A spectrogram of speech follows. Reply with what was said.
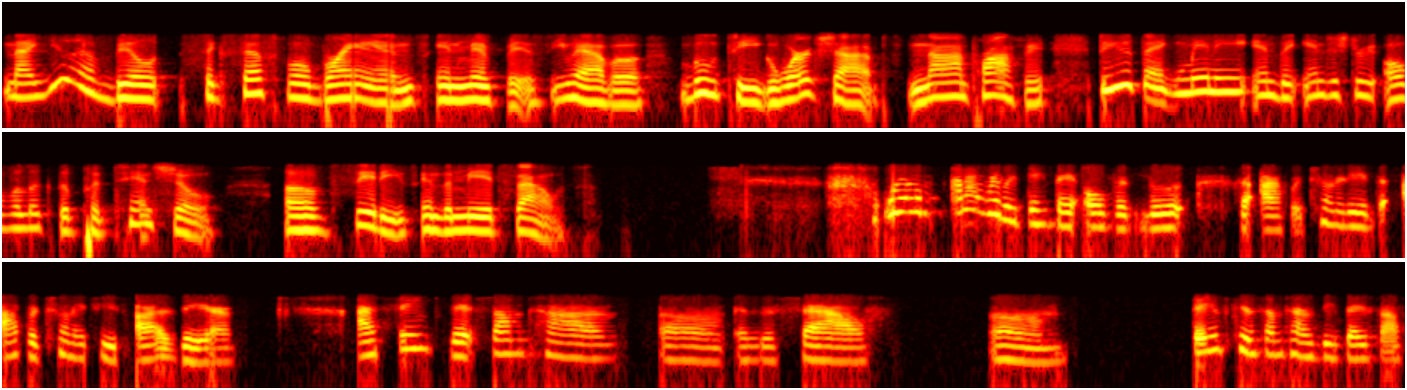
Now, you have built successful brands in Memphis. You have a boutique, workshops, nonprofit. Do you think many in the industry overlook the potential of cities in the Mid South? Well, I don't really think they overlook the opportunity. The opportunities are there. I think that sometimes um, in the South, um, things can sometimes be based off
